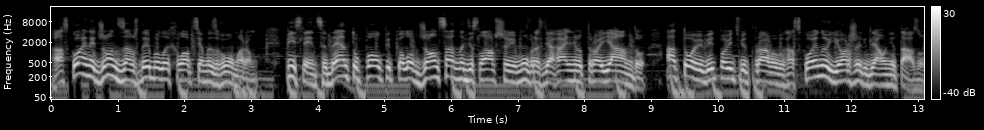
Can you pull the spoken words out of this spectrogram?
Гаскоін і Джонс завжди були хлопцями з гумором. Після інциденту Пол підколов Джонса, надіславши йому в роздягальню троянду, а той у відповідь відправив Гаскоїну йоржик для унітазу.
